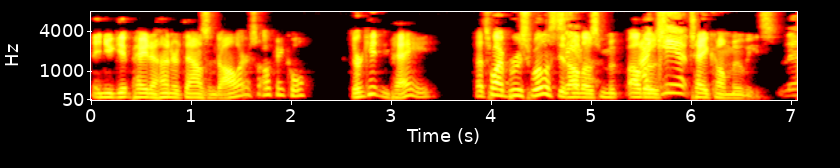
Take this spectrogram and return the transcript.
and you get paid a hundred thousand dollars. Okay, cool. They're getting paid. That's why Bruce Willis did See, all those all I those can't- take home movies. Uh,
